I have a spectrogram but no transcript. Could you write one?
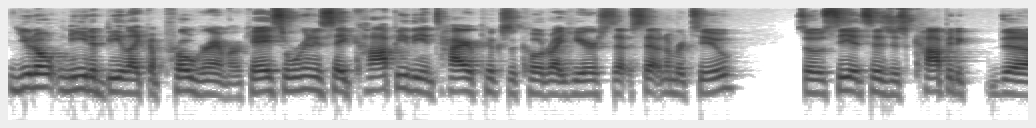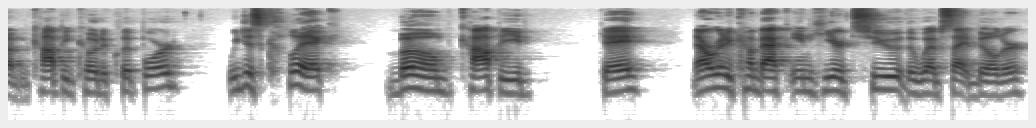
you don't need to be like a programmer okay? So we're gonna say copy the entire pixel code right here step step number two. So see it says just copy to the um, copy code to clipboard. We just click boom copied okay? Now we're gonna come back in here to the website builder.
